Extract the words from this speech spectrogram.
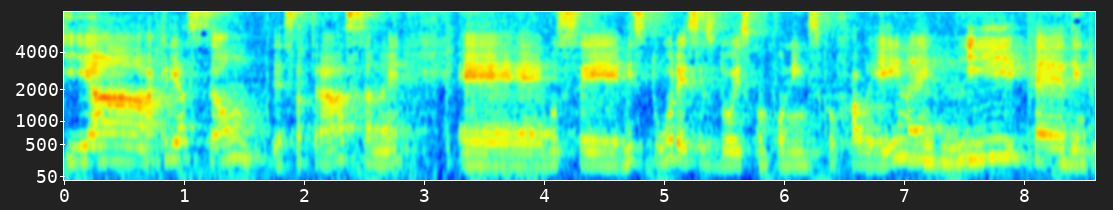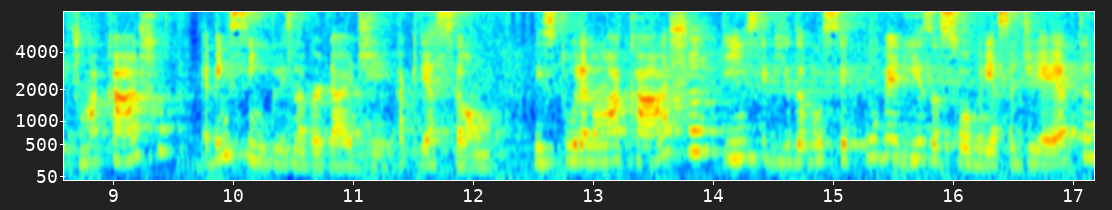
E a, a criação dessa traça, né, é, você mistura esses dois componentes que eu falei, né? Uhum. E é, dentro de uma caixa, é bem simples, na verdade, a criação mistura numa caixa e em seguida você pulveriza sobre essa dieta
